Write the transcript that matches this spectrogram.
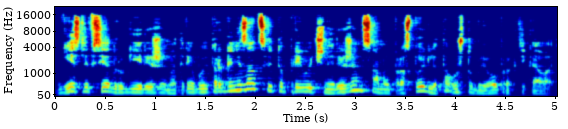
если все другие режимы требуют организации, то привычный режим самый простой для того, чтобы его практиковать.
